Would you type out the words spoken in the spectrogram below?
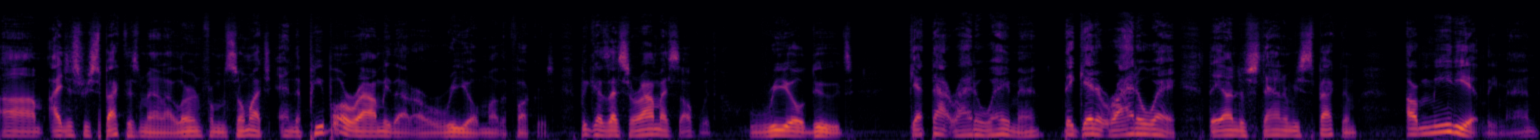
um, i just respect this man. I learn from him so much. And the people around me that are real motherfuckers because i surround myself with real dudes get that right away man. They get it right away. They understand and respect him immediately, man.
